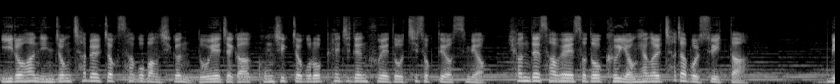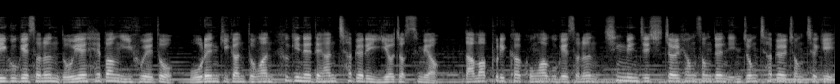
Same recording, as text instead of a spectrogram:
이러한 인종차별적 사고방식은 노예제가 공식적으로 폐지된 후에도 지속되었으며 현대 사회에서도 그 영향을 찾아볼 수 있다. 미국에서는 노예 해방 이후에도 오랜 기간 동안 흑인에 대한 차별이 이어졌으며 남아프리카 공화국에서는 식민지 시절 형성된 인종차별 정책이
